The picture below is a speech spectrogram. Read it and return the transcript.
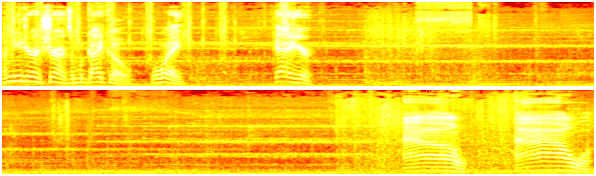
I need your insurance. I'm with Geico. Go away. Get out of here. Ow. Ow.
